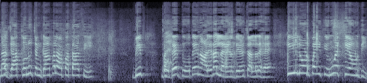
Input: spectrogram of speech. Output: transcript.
ਨਾ ਜਦ ਤੁਹਾਨੂੰ ਚੰਗਾ ਭਲਾ ਪਤਾ ਸੀ ਵੀ ਤੁਹਾਡੇ ਦੋਤੇ ਨਾਲੇ ਦਾ ਲੈਣ ਦੇਣ ਚੱਲ ਰਿਹਾ ਹੈ। ਕੀ ਲੋੜ ਪਈ ਤੀ ਉਹਨੂੰ ਇੱਥੇ ਆਉਣ ਦੀ?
